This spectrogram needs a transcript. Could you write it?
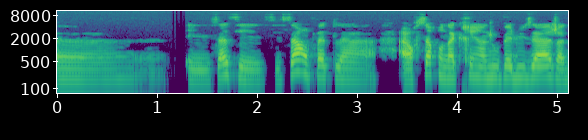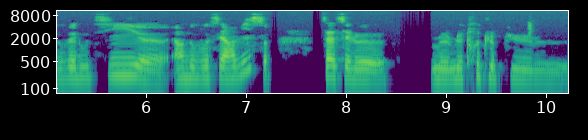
Euh, et ça, c'est ça en fait. La... Alors certes, on a créé un nouvel usage, un nouvel outil, euh, un nouveau service. Ça, c'est le, le, le, truc le plus,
